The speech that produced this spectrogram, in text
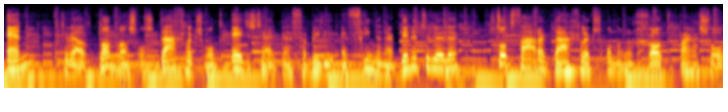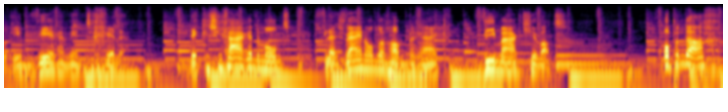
En, terwijl het plan was ons dagelijks rond etenstijd... bij familie en vrienden naar binnen te lullen... stond vader dagelijks onder een grote parasol in weer en wind te grillen. Dikke sigaar in de mond, fles wijn onder handbereik. Wie maakt je wat? Op een dag,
